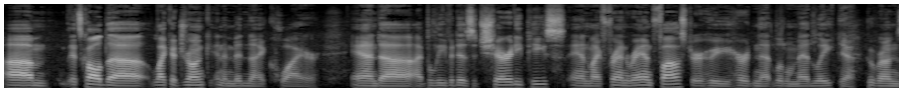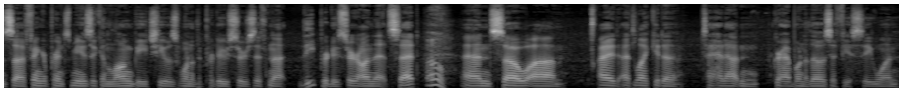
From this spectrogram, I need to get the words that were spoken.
Um, it's called uh, Like a Drunk in a Midnight Choir. And uh, I believe it is a charity piece. And my friend Rand Foster, who you heard in that little medley, Yeah. who runs uh, Fingerprints Music in Long Beach, he was one of the producers, if not the producer, on that set. Oh. And so um, I'd, I'd like you to, to head out and grab one of those if you see one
